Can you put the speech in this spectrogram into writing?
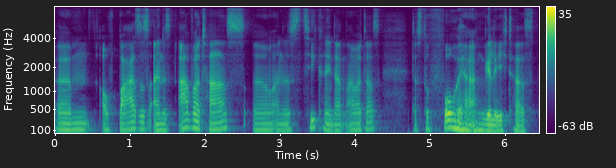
ähm, auf Basis eines Avatars, äh, eines Zielkandidaten-Avatars, das du vorher angelegt hast.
